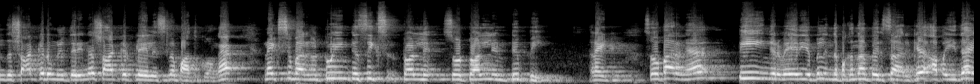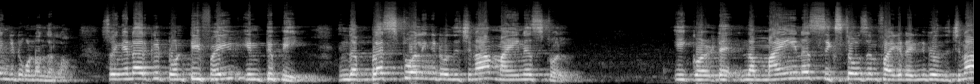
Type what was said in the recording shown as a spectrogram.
இந்த ஷார்ட்கட் உங்களுக்கு தெரியும்னா ஷார்ட்கட் பிளேலிஸ்ட்டில் பார்த்துக்கோங்க. நெக்ஸ்ட் பாருங்கள் two into six twelve so twelve into P right so பாருங்கள் பிங்கிற வேரியபிள் இந்த பக்கம் தான் பெருசாக இருக்குது அப்போ இதை இங்கிட்டு கொண்டு வந்துடலாம் ஸோ இங்கே என்ன இருக்குது டுவெண்ட்டி ஃபைவ் இன்ட்டு பி இந்த ப்ளஸ் டுவெல் இங்கிட்டு வந்துச்சுன்னா மைனஸ் டுவெல் ஈக்குவல் டு இந்த minus six thousand five hundred இங்கிட்டு வந்துச்சுன்னா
